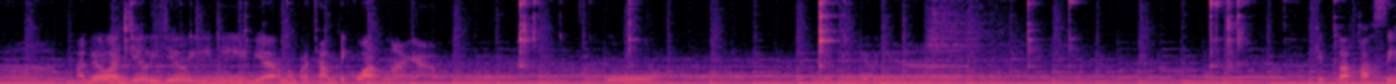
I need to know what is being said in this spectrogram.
Nah, adalah jelly-jelly ini biar mempercantik warna ya. Tuh. Kita kasih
